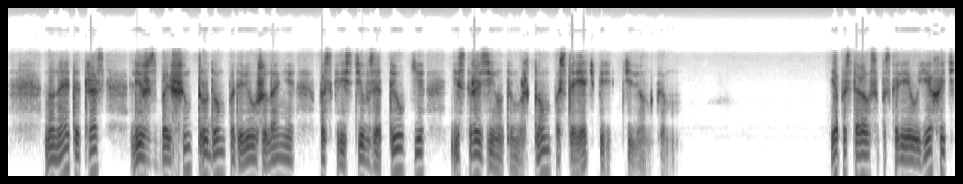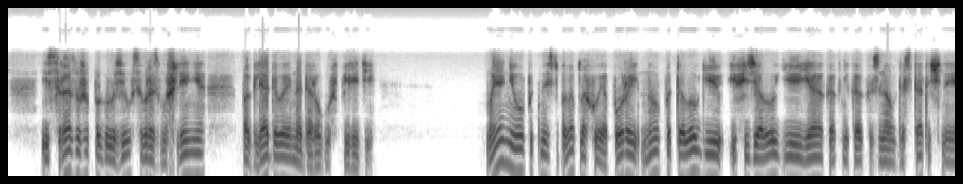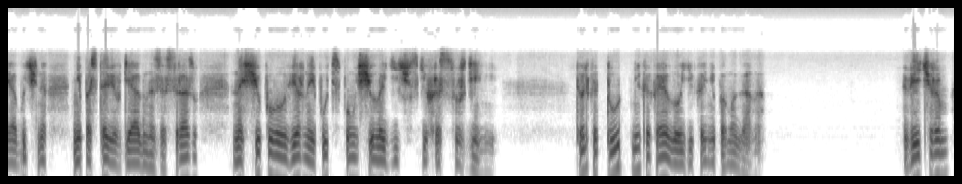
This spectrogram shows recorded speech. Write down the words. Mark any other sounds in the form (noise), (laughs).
но на этот раз лишь с большим трудом подавил желание, поскрести в затылке и с разинутым ртом постоять перед теленком. Я постарался поскорее уехать и сразу же погрузился в размышления, поглядывая на дорогу впереди. Моя неопытность была плохой опорой, но патологию и физиологию я как-никак знал достаточно и обычно, не поставив диагноза сразу, нащупывал верный путь с помощью логических рассуждений. Только тут никакая логика не помогала. Вечером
